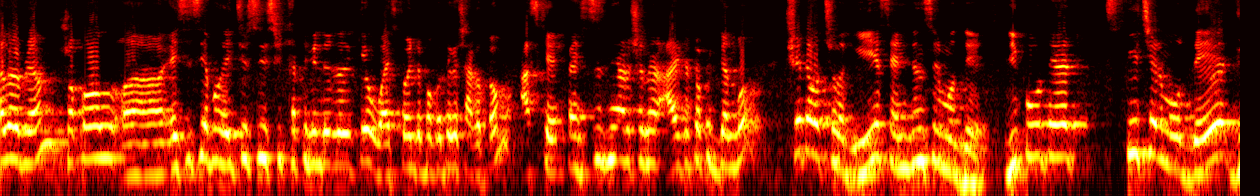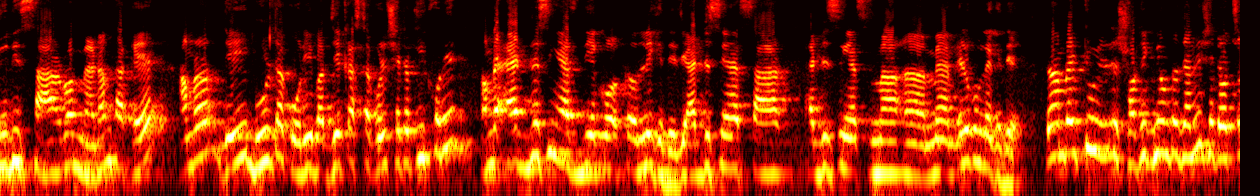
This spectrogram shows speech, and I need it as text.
হ্যালো এভরিওয়ান সকল এইচএসসি এবং এইচএসসি শিক্ষার্থীবৃন্দদেরকে ওয়াইস পয়েন্টের পক্ষ থেকে স্বাগতম। আজকে প্যাসেজ নিউট্রিশনের আরেকটা টপিক জানব। সেটা হচ্ছে গিয়ে সেন্টেন্সের মধ্যে রিপোর্টেড স্পিচের মধ্যে যদি স্যার বা ম্যাডাম থাকে, আমরা যেই ভুলটা করি বা যে কাজটা করি, সেটা কি করি? আমরা অ্যাড্রেসিং অ্যাস দিয়ে লিখে দিই যে addressing as sir addressing as ma'am এরকম লিখে দিই। তো আমরা একটু সঠিক নিয়মটা জানি, সেটা হচ্ছে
